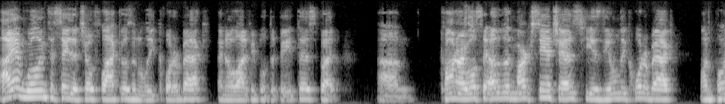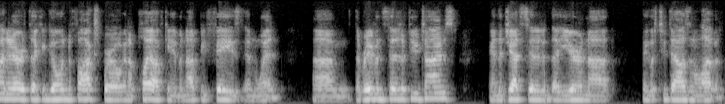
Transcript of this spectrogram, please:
I am willing to say that Joe Flacco is an elite quarterback. I know a lot of people debate this, but um, Conor, I will say, other than Mark Sanchez, he is the only quarterback on planet Earth that could go into Foxborough in a playoff game and not be fazed and win. Um, the Ravens did it a few times, and the Jets did it that year in uh, I think it was 2011.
